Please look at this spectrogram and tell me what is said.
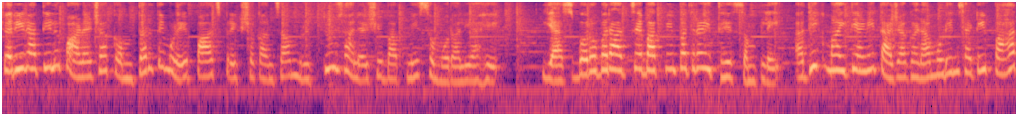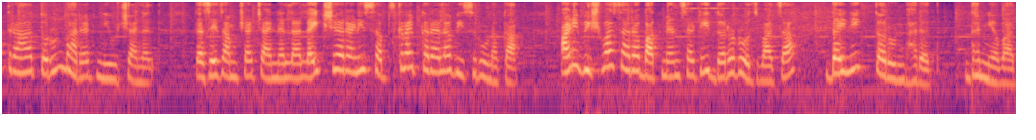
शरीरातील पाण्याच्या कमतरतेमुळे पाच प्रेक्षकांचा मृत्यू झाल्याची बातमी समोर आली आहे. याचबरोबर आजचे बातमीपत्र इथेच संपले. अधिक माहिती आणि ताज्या घडामोडींसाठी पाहत रहा तरुण भारत न्यूज चॅनल. तसेच आमच्या चॅनलला लाईक शेअर आणि सबस्क्राईब करायला विसरू नका. आणि विश्वासार्ह बातम्यांसाठी दररोज वाचा दैनिक तरुण भारत. धन्यवाद.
